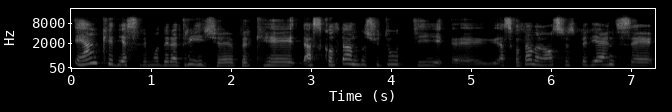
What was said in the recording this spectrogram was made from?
e anche di essere moderatrice perché ascoltandoci tutti, eh, ascoltando le nostre esperienze,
